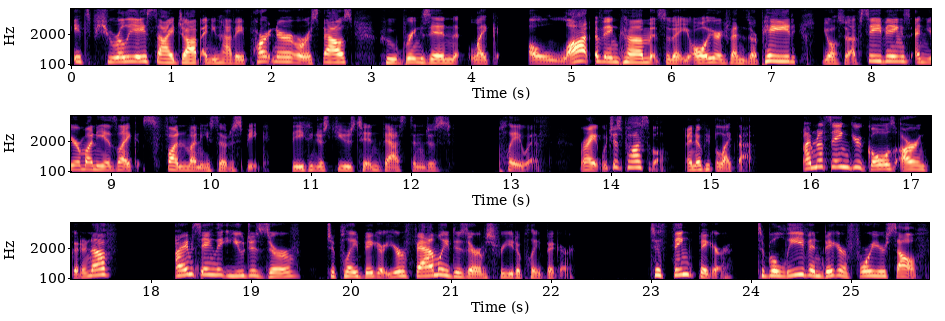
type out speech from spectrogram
it's purely a side job and you have a partner or a spouse who brings in like a lot of income so that you, all your expenses are paid. You also have savings and your money is like fun money, so to speak, that you can just use to invest and just play with, right? Which is possible. I know people like that. I'm not saying your goals aren't good enough. I'm saying that you deserve to play bigger. Your family deserves for you to play bigger, to think bigger, to believe in bigger for yourself.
